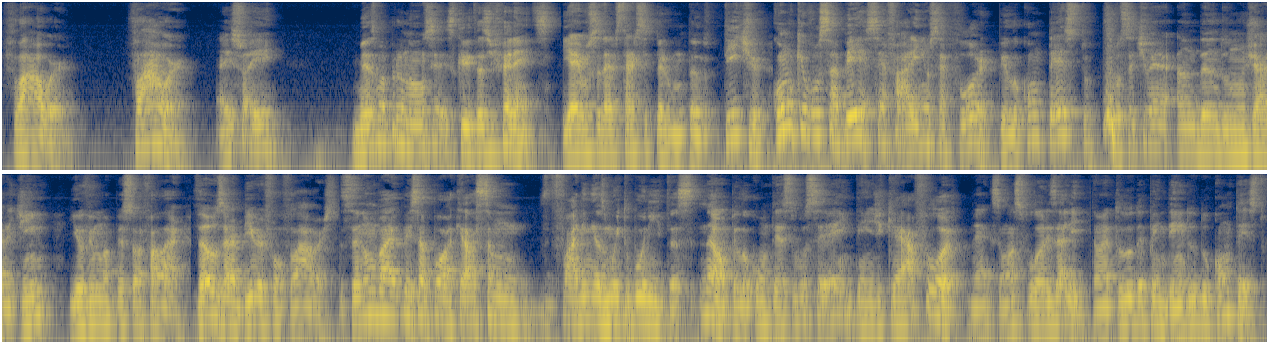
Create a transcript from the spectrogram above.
Flower. Flower. É isso aí mesma pronúncia, escritas diferentes. E aí você deve estar se perguntando, teacher, como que eu vou saber se é farinha ou se é flor? Pelo contexto. Se você estiver andando num jardim e ouvir uma pessoa falar, those are beautiful flowers, você não vai pensar, pô, aquelas são farinhas muito bonitas. Não, pelo contexto você entende que é a flor, né, que são as flores ali. Então é tudo dependendo do contexto.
